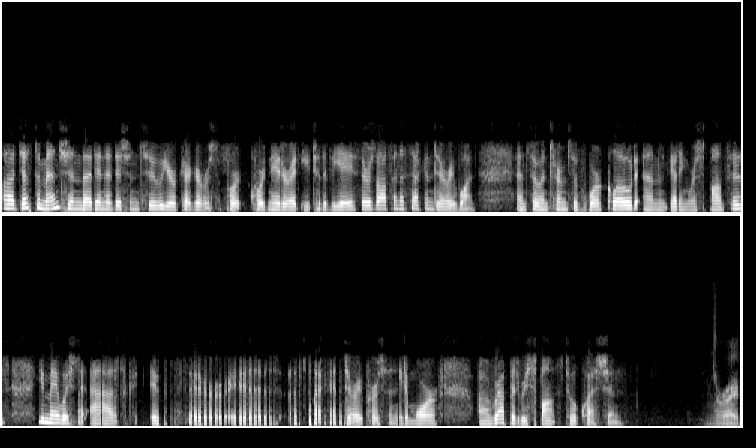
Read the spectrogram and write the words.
Uh, just to mention that in addition to your caregiver support coordinator at each of the VAs, there's often a secondary one. And so in terms of workload and getting responses, you may wish to ask if there is a secondary person need a more uh, rapid response to a question. All right.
